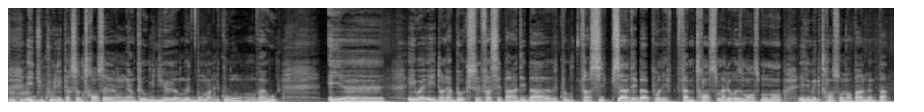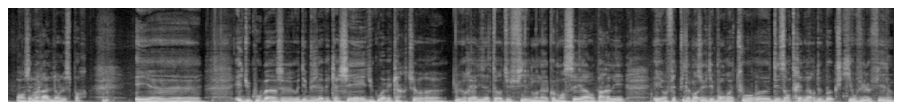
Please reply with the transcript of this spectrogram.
Mhm. Et du coup, les personnes trans, on est un peu au milieu en mode bon, bah, du coup, on, on va où? Et, euh, et ouais, et dans la boxe, enfin, c'est pas un débat. euh, Enfin, si, c'est un débat pour les femmes trans, malheureusement, en ce moment. Et les mecs trans, on n'en parle même pas, en général, dans le sport. Et, euh, et du coup, bah, je- au début, je l'avais caché. Et du coup, avec Arthur, euh, le réalisateur du film, on a commencé à en parler. Et en fait, finalement, j'ai eu des bons retours des entraîneurs de boxe qui ont vu le film.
